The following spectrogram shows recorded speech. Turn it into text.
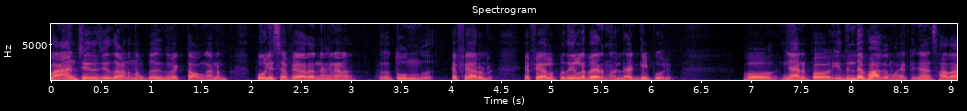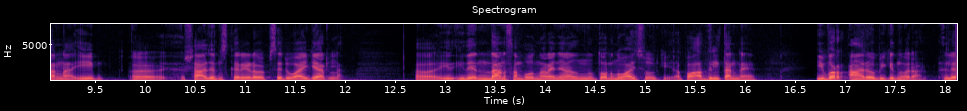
പ്ലാൻ ചെയ്ത് ചെയ്തതാണ് നമുക്ക് ഇത് വ്യക്തമാകും കാരണം പോലീസ് എഫ്ഐആർ ആർ തന്നെ അങ്ങനെയാണ് തോന്നുന്നത്. F I R F I ആറിൽ പ്രതികളുടെ പേരൊന്നുമില്ല എങ്കിൽ പോലും. അപ്പോൾ ഞാനിപ്പോൾ ഇതിന്റെ ഭാഗമായിട്ട് ഞാൻ സാധാരണ ഈ ഷാജൻ സ്കറിയുടെ വെബ്സൈറ്റ് വായിക്കാറില്ല. ഇതെന്താണ് സംഭവം എന്ന് പറയാൻ ഞാനതൊന്ന് തുറന്ന് വായിച്ചു നോക്കി. അപ്പോൾ അതിൽ തന്നെ ഇവർ ആരോപിക്കുന്ന ഒരാൾ അല്ലെ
